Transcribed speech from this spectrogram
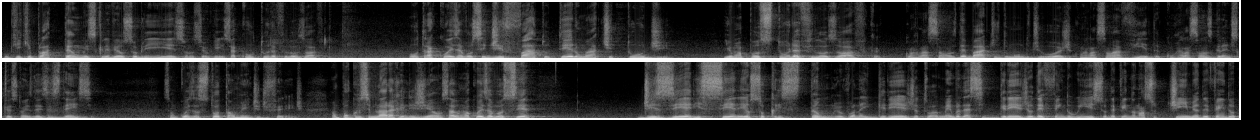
o que, que Platão escreveu sobre isso não sei o que isso é cultura filosófica outra coisa é você de fato ter uma atitude e uma postura filosófica com relação aos debates do mundo de hoje com relação à vida com relação às grandes questões da existência uhum. São coisas totalmente diferentes. É um pouco similar à religião, sabe? Uma coisa é você dizer e ser, eu sou cristão, eu vou na igreja, eu sou membro dessa igreja, eu defendo isso, eu defendo o nosso time, eu defendo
